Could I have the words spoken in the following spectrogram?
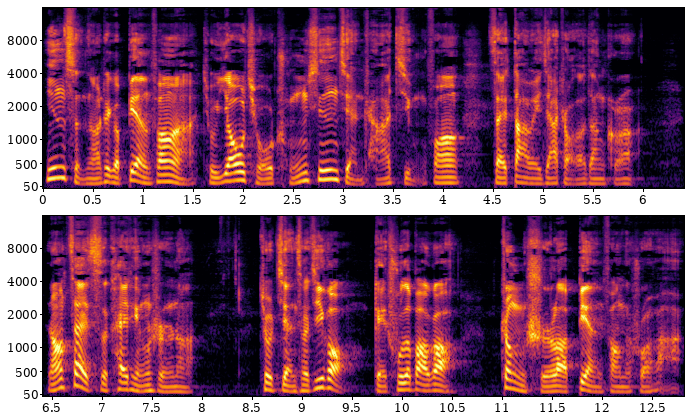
因此呢，这个辩方啊就要求重新检查警方在大卫家找到弹壳。然后再次开庭时呢，就是检测机构给出的报告证实了辩方的说法，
